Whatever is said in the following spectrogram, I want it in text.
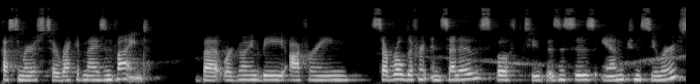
customers to recognize and find. But we're going to be offering several different incentives, both to businesses and consumers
